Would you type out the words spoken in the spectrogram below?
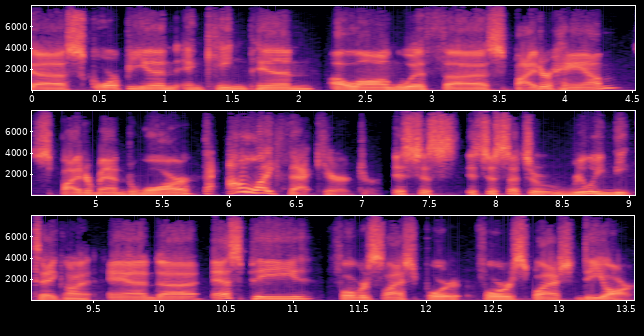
uh, Scorpion and Kingpin, along with uh, Spider Ham, Spider Man Noir. I like that character. It's just it's just such a really neat take on it. And uh, SP forward slash por- forward slash dr.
